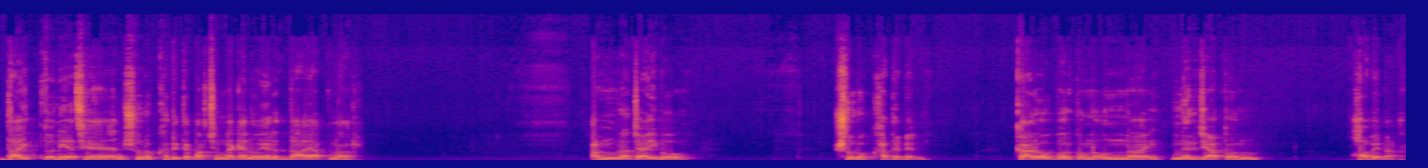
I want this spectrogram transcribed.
দায়িত্ব নিয়েছেন, সুরক্ষা দিতে পারছেন না কেন? এর দায় আপনার। আমরা চাইব সুরক্ষা দেবেন। কারও ওপর কোনো অন্যায়, নির্যাতন হবে না।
